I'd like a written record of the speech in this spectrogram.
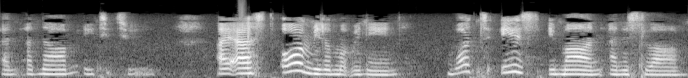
and Anam 82. I asked, O Amir al-Mu'mineen, what is Iman and Islam?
